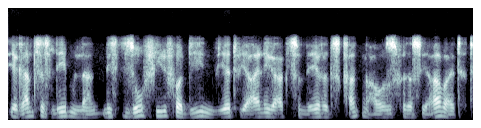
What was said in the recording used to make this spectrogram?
ihr ganzes Leben lang nicht so viel verdienen wird wie einige Aktionäre des Krankenhauses, für das sie arbeitet,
